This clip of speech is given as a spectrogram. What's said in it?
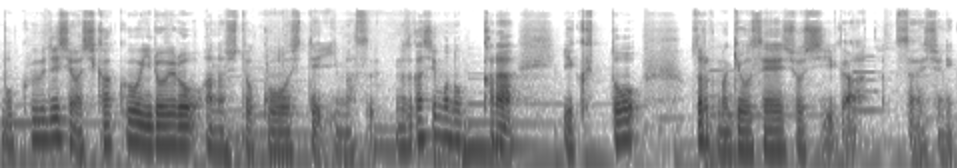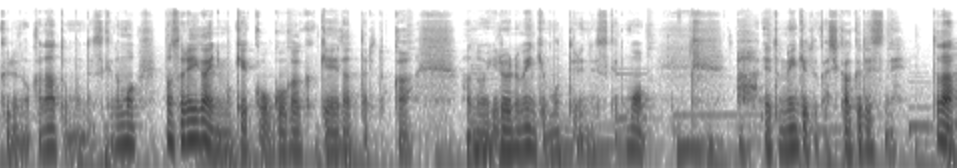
僕自身は資格をいろいろあの取得をしています。難しいものからいくとおそらくまあ行政書士が最初に来るのかなと思うんですけども、まあ、それ以外にも結構語学系だったりとかあのいろいろ免許を持ってるんですけどもあ、えっと免許というか資格ですね。ただ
